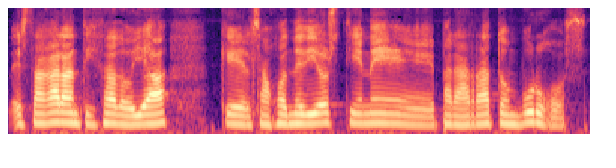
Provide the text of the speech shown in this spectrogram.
está garantizado ya que el San Juan de Dios tiene para rato en Burgos.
